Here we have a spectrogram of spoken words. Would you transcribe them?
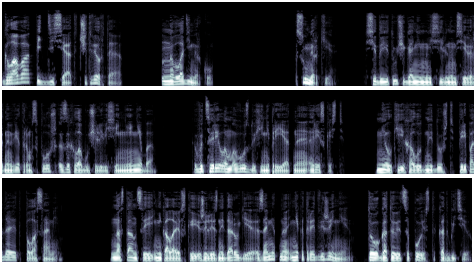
Глава 54. На Владимирку. Сумерки. Седые тучи, гонимые сильным северным ветром, сплошь захлобучили весеннее небо. В оцарелом воздухе неприятная резкость. Мелкий холодный дождь перепадает полосами. На станции Николаевской железной дороги заметно некоторое движение. То готовится поезд к отбытию.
